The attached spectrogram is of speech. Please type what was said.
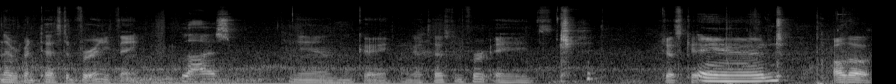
Never been tested for anything. lies. Yeah, okay. I got tested for AIDS. Just kidding. And Although,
